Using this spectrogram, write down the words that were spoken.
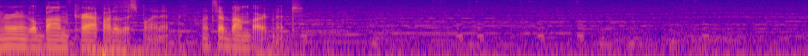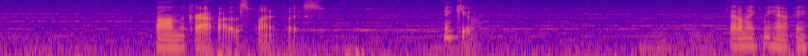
And we're gonna go bomb crap out of this planet. What's our bombardment? Bomb the crap out of this planet, please. Thank you. That'll make me happy.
